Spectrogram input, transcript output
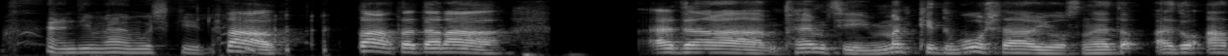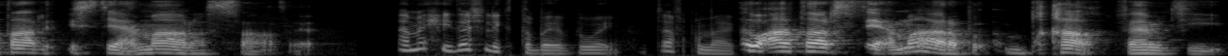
عندي معاه مشكل. صافي صافي هذا راه هذا فهمتي ما نكذبوش راه يوصل هادو هادو آثار استعمار أه، ما يحيدهاش لك الطبيب oui متفق معك. هادو آثار استعمار بقى فهمتي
